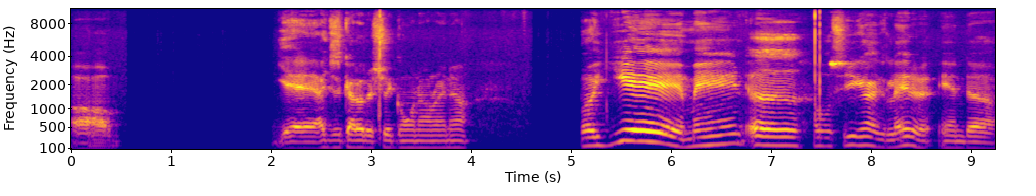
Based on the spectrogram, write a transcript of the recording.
um, yeah, I just got other shit going on right now. But yeah, man, uh, I will see you guys later, and uh,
